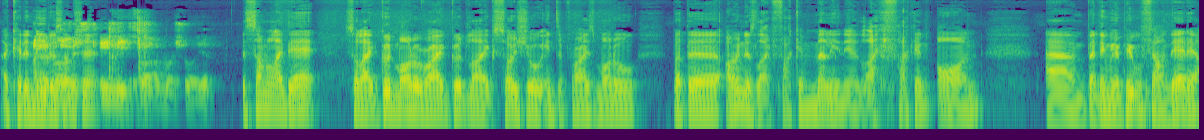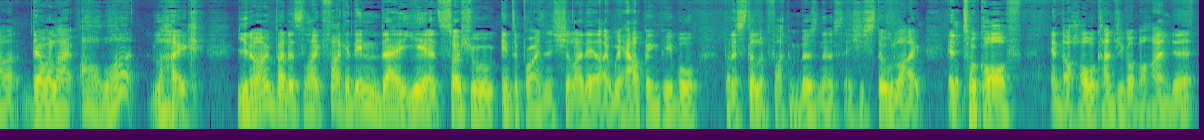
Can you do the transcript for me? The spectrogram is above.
a kid in need or some shit. Kiwi, so I'm not sure. Yeah. It's something like that. So like, good model, right? Good like social enterprise model. But the owner's like fucking millionaire, like fucking on. Um, but then when people found that out, they were like, "Oh, what?" Like, you know. But it's like, fuck. At the end of the day, yeah, it's social enterprise and shit like that. Like, we're helping people, but it's still a fucking business. And she's still like, it took off, and the whole country got behind it.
